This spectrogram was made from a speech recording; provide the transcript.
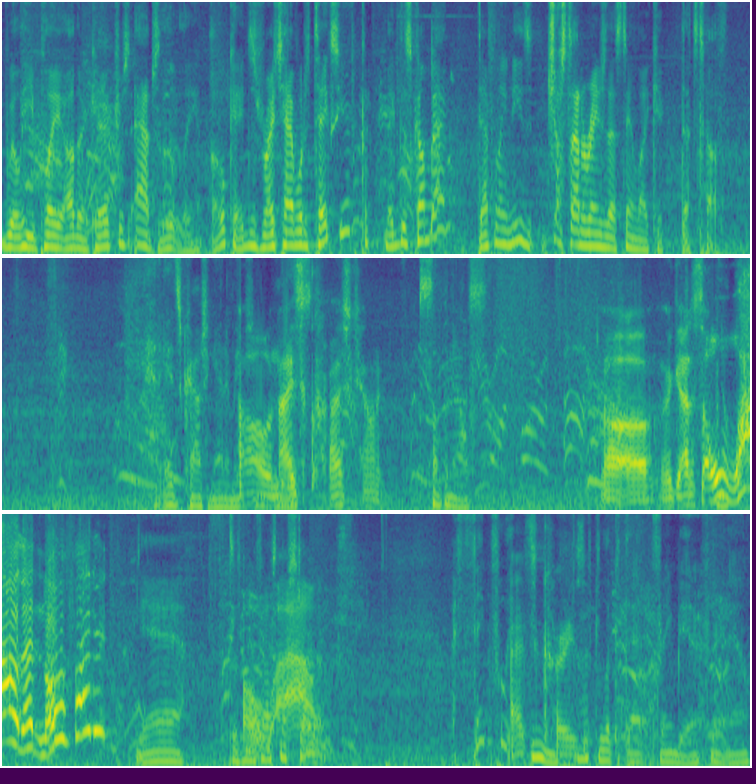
Will he play other characters? Absolutely. Okay, does Reich have what it takes here to make this comeback? Definitely needs it. Just out of range of that stand light kick. That's tough. Man, Ed's crouching animation. Oh, nice crash counter. Something else. Oh, we got us. Oh wow, that nullified it. Yeah. Doesn't Oh, fast wow. I thankfully. That's hmm, crazy. I have to look at that frame data right now.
